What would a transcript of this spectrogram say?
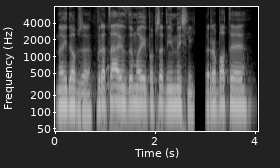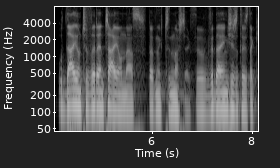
No i dobrze, wracając do mojej poprzedniej myśli. Roboty udają czy wyręczają nas w pewnych czynnościach. To wydaje mi się, że to jest taka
